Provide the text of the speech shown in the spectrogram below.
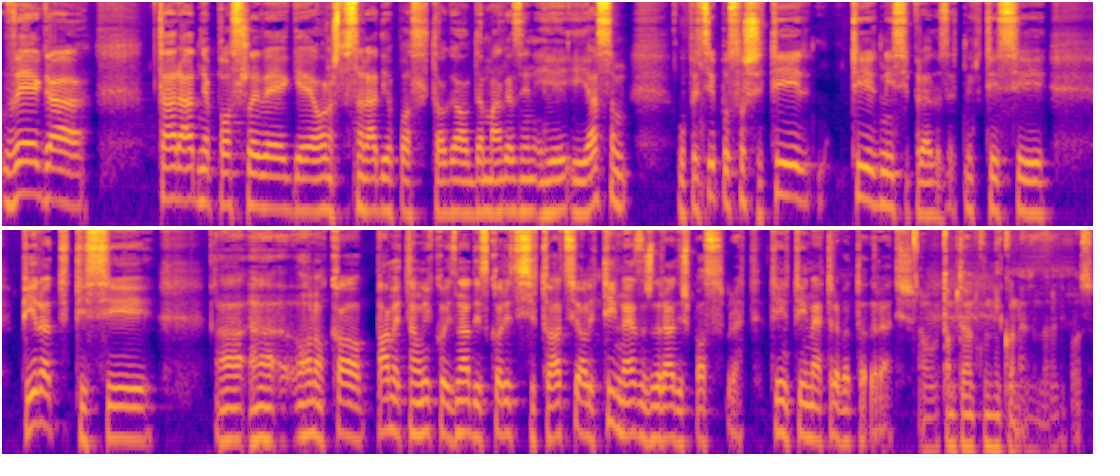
Vega, ta radnja posle Vege, ono što sam radio posle toga, onda magazin i, i ja sam u principu, slušaj, ti, ti nisi preduzetnik, ti si pirat, ti si a, a, ono kao pametan lik koji zna da iskoristi situaciju, ali ti ne znaš da radiš posao, brate. Ti, ti ne treba to da radiš A u tom trenutku niko ne zna da radi posao.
